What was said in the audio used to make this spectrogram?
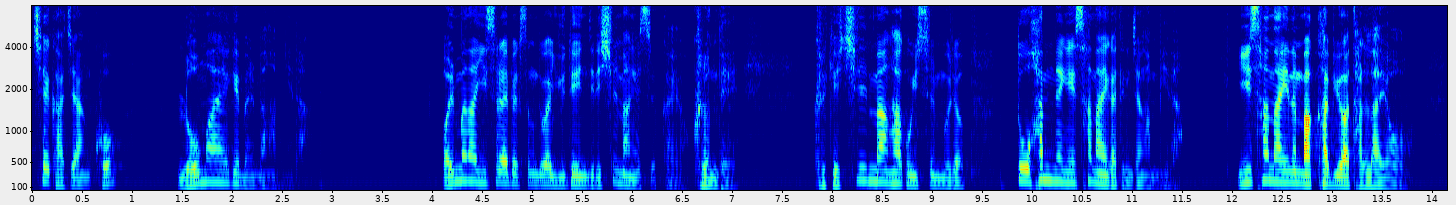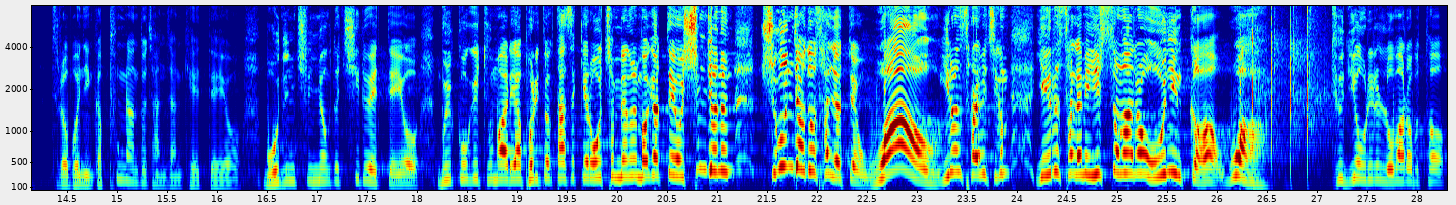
채 가지 않고 로마에게 멸망합니다. 얼마나 이스라엘 백성들과 유대인들이 실망했을까요? 그런데 그렇게 실망하고 있을 무렵 또 한 명의 사나이가 등장합니다. 이 사나이는 마카비와 달라요. 들어보니까 풍랑도 잔잔케 했대요. 모든 질병도 치료했대요. 물고기 두 마리와 보리떡 다섯 개로 오천 명을 먹였대요. 심지어는 죽은 자도 살렸대요. Wow! 이런 사람이 지금 예루살렘에 입성하러 오니까 와! 드디어 우리를 로마로부터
